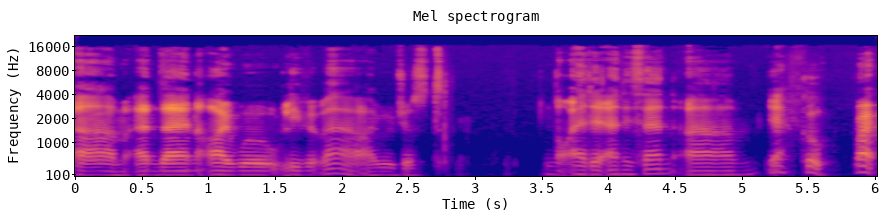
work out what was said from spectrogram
Um, and then I will leave it there. I will just not edit anything. Um, yeah, cool. Right.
